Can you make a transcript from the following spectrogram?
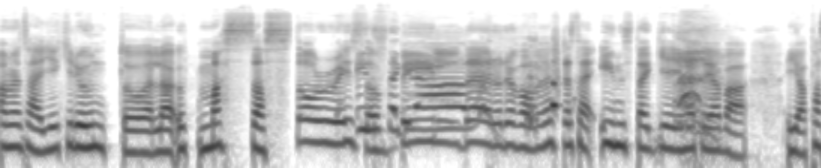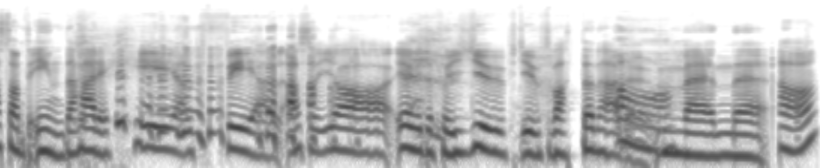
ja, men så här, gick runt och la upp massa stories Instagram! och bilder och det var värsta så här instagamet och jag bara, jag passar inte in, det här är helt fel. Alltså jag, jag är ute på djupt, djupt vatten här Ja. men eh, ja.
